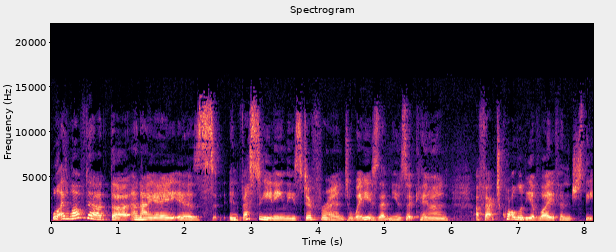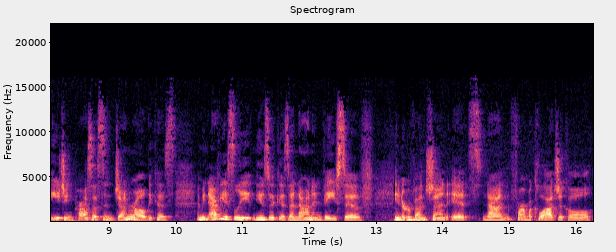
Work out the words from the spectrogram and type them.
Well, I love that the NIA is investigating these different ways that music can affect quality of life and just the aging process in general because I mean obviously music is a non-invasive intervention. Mm-hmm. It's non-pharmacological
